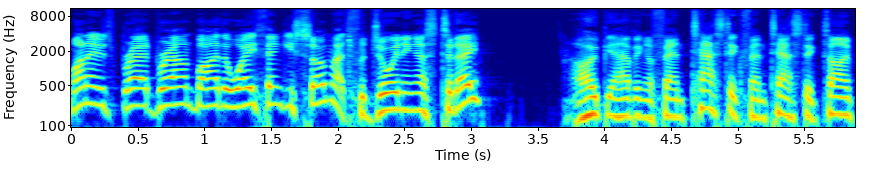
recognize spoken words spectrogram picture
My name is Brad Brown, by the way. Thank you so much for joining us today. I hope you're having a fantastic, fantastic time,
